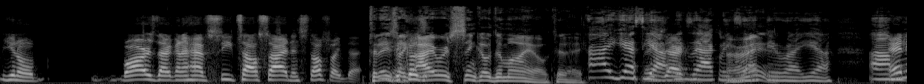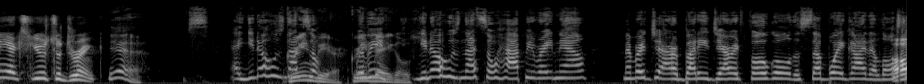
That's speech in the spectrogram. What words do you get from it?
you know bars that are gonna have seats outside and stuff like that. Today's like Irish Cinco de Mayo today. I guess, yeah, exactly, Exactly. Exactly, right. right. yeah. Um, any excuse to drink. Yeah. and you know who's not Green so beer, green Wait, wait, bagels. You know who's not so happy right now? Remember our buddy Jared Fogle, the Subway guy that lost all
